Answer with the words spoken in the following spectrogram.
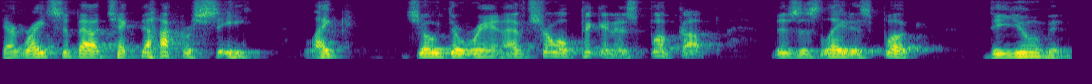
that writes about technocracy like Joe Duran. I have trouble picking his book up. This is his latest book, The Human.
